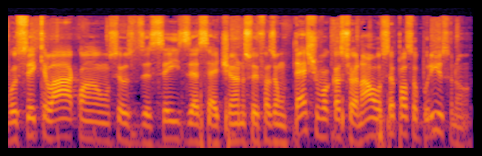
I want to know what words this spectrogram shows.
Você que lá com seus 16, 17 anos foi fazer um teste vocacional, você passou por isso, não?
